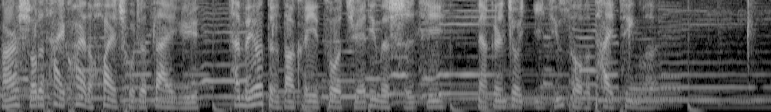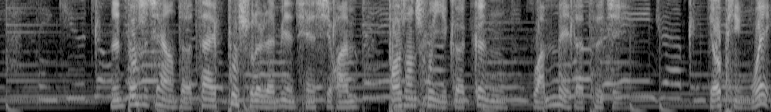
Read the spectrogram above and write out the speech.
而熟得太快的坏处就在于，还没有等到可以做决定的时机，两个人就已经走得太近了。人都是这样的，在不熟的人面前，喜欢包装出一个更完美的自己，有品味，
